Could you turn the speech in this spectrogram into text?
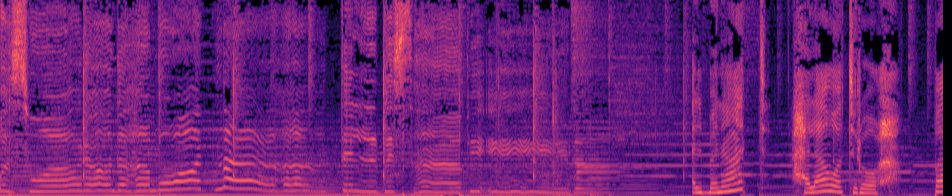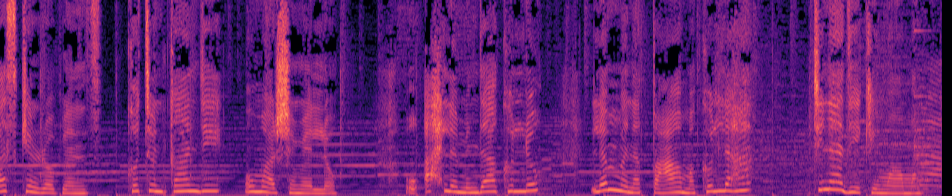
وسوارة دهب وعدناها تلبسها بإيدها. البنات حلاوة روح. باسكن روبنز cotton candy و marshmallow. وأحلى من دا كله لما الطعامة كلها تناديكي ماما.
